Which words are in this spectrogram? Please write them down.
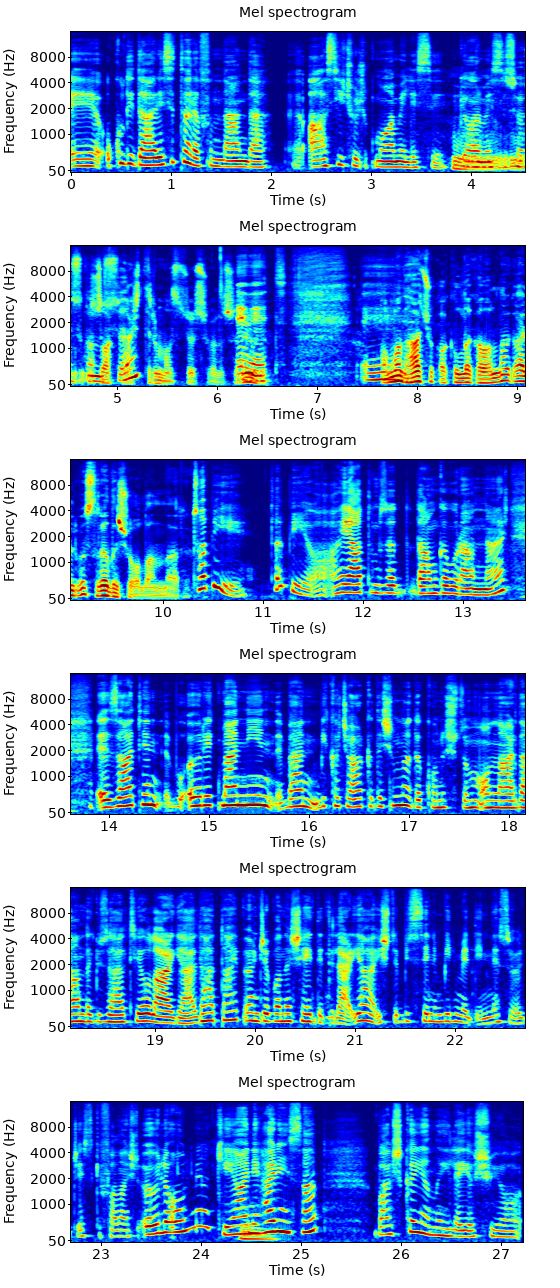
e, okul idaresi tarafından da e, asi çocuk muamelesi hmm, görmesi söz konusu. Uzaklaştırılması söz konusu. Evet. Ee, Ama daha çok akılda kalanlar galiba sıra dışı olanlar. Tabii. Tabii hayatımıza damga vuranlar. E, zaten bu öğretmenliğin ben birkaç arkadaşımla da konuştum. Onlardan da güzel tiyolar geldi. Hatta hep önce bana şey dediler. Ya işte biz senin bilmediğin ne söyleyeceğiz ki falan. İşte öyle olmuyor ki. Yani hmm. her insan başka yanıyla yaşıyor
